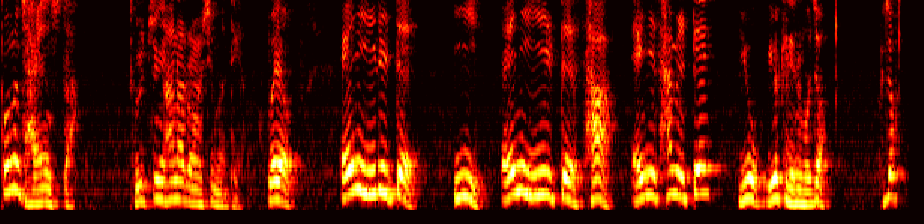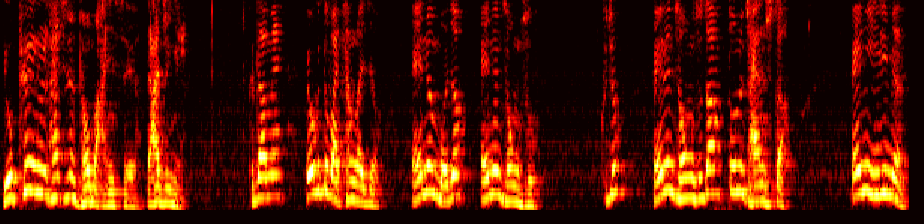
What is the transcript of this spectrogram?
또는 자연수다. 둘 중에 하나로 하시면 돼요. 왜요? n이 1일 때 2, n이 2일 때 4, n이 3일 때 6 이렇게 되는 거죠. 그죠? 요 표현을 사실은 더 많이 써요. 나중에. 그 다음에 여기도 마찬가지죠. n은 뭐죠? n은 정수. 그죠? n은 정수다 또는 자연수다. n이 1이면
